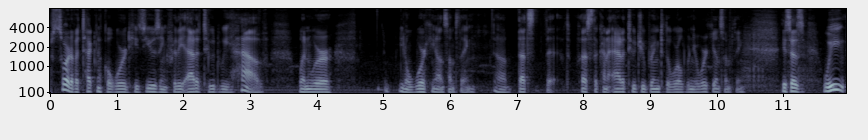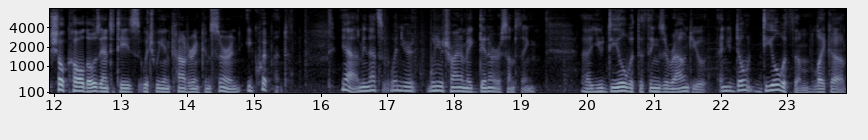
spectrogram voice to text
sort of a technical word he's using for the attitude we have when we're, you know, working on something. Uh, that's the, that's the kind of attitude you bring to the world when you're working on something. He says, "We shall call those entities which we encounter in concern equipment." Yeah, I mean that's when you're when you're trying to make dinner or something. Uh, you deal with the things around you, and you don't deal with them like a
